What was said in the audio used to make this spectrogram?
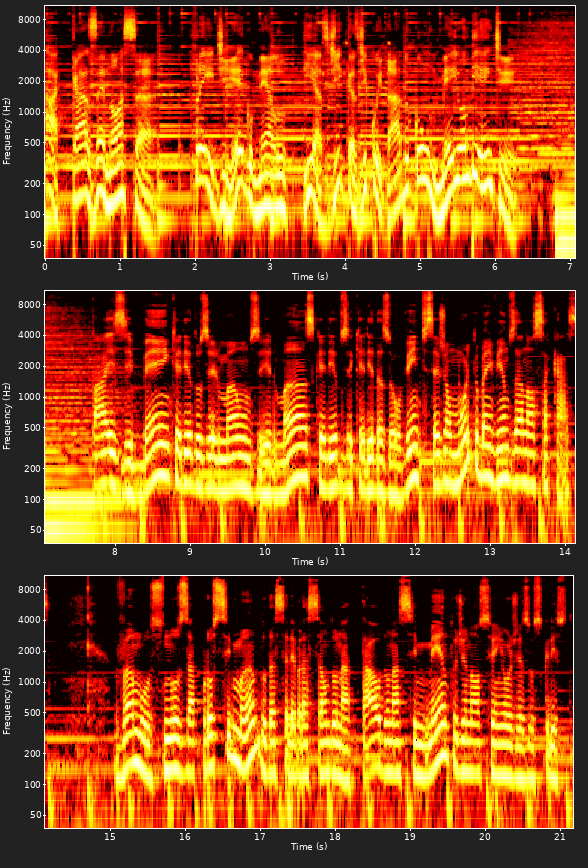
A casa é nossa. Frei Diego Melo e as dicas de cuidado com o meio ambiente. Paz e bem, queridos irmãos e irmãs, queridos e queridas ouvintes, sejam muito bem-vindos à nossa casa vamos nos aproximando da celebração do Natal, do nascimento de nosso Senhor Jesus Cristo.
